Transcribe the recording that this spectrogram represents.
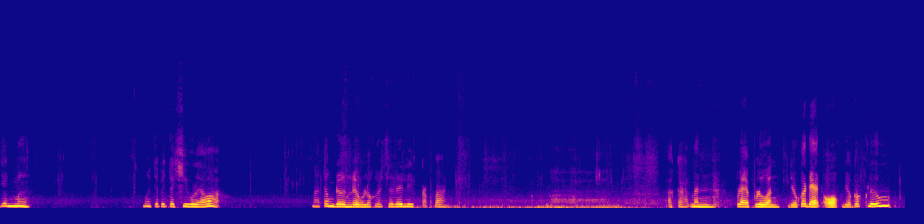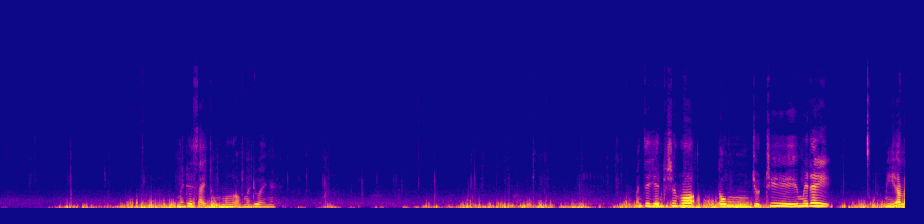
เย็นมือ มือจะเป็นตะคิวแล้วอะ มาต้องเดินเร็วแล้วก็จะได้รีบกลับบ้าน อากาศมันแปรปรวน เดี๋ยวก็แดดออก เดี๋ยวก็คลึ้ม ไม่ได้ใส่ถุงมือออกมาด้วยไง มันจะเย็นเฉพาะตรงจุดที่ไม่ได้มีอะไร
